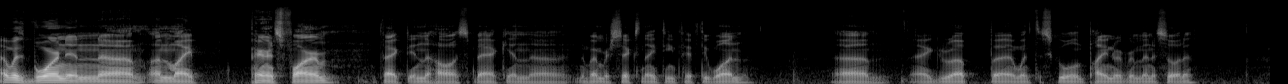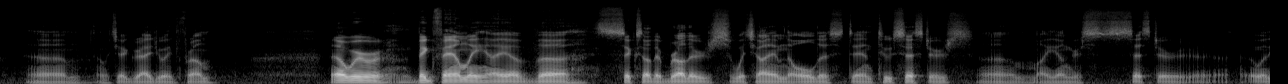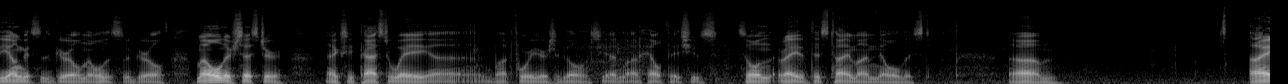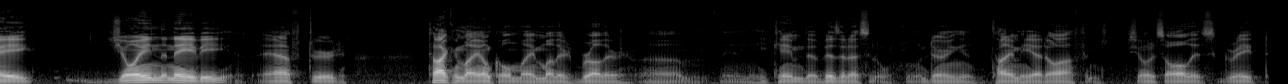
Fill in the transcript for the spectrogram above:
I was born in uh, on my parents' farm, in fact, in the house back in uh, November 6, 1951. Um, I grew up, uh, went to school in Pine River, Minnesota, um, which I graduated from. Uh, we were a big family. I have uh, six other brothers, which I am the oldest, and two sisters. Um, my younger sister, uh, well, the youngest is a girl, and the oldest is a girl. My older sister actually passed away uh, about four years ago. She had a lot of health issues. So right at this time, I'm the oldest. Um, I joined the Navy after talking to my uncle, my mother's brother. Um, and he came to visit us during the time he had off and showed us all this great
